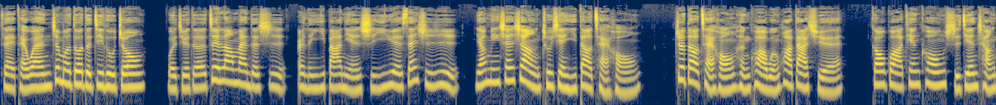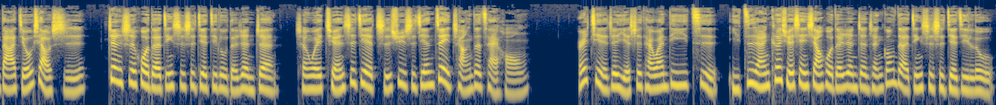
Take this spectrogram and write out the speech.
在台湾这么多的纪录中，我觉得最浪漫的是二零一八年十一月三十日，阳明山上出现一道彩虹。这道彩虹横跨文化大学，高挂天空，时间长达九小时，正式获得金氏世界纪录的认证，成为全世界持续时间最长的彩虹。而且这也是台湾第一次以自然科学现象获得认证成功的金氏世界纪录。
